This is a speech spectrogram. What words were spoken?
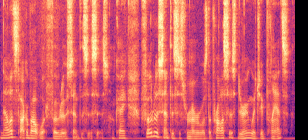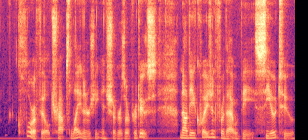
Now let's talk about what photosynthesis is. Okay, photosynthesis, remember, was the process during which a plant's chlorophyll traps light energy and sugars are produced. Now the equation for that would be CO2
